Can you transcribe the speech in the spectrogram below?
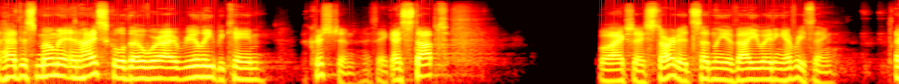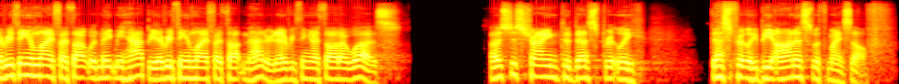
I had this moment in high school, though, where I really became a Christian, I think. I stopped, well, actually, I started suddenly evaluating everything. Everything in life I thought would make me happy, everything in life I thought mattered, everything I thought I was. I was just trying to desperately, desperately be honest with myself,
